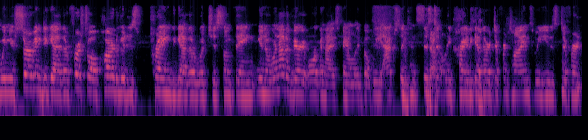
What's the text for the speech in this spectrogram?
when you're serving together, first of all, part of it is praying together, which is something, you know, we're not a very organized family, but we actually consistently pray together at different times. We use different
